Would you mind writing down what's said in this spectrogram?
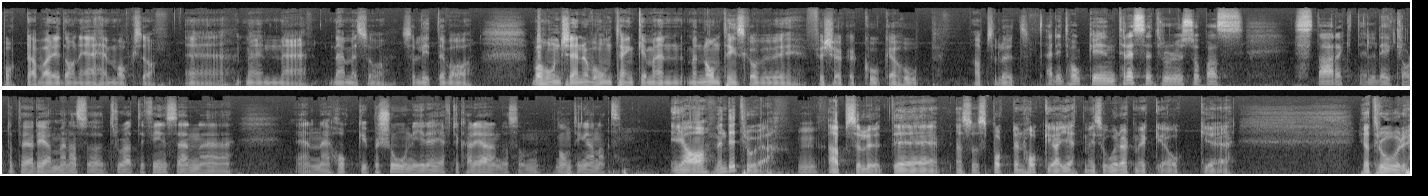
borta, varje dag när jag är hemma också. Eh, men, eh, nej, så, så lite vad, vad hon känner och vad hon tänker men, men någonting ska vi försöka koka ihop, absolut. Är ditt hockeyintresse tror du så pass starkt, eller det är klart att det är det, men alltså tror du att det finns en, eh, en hockeyperson i dig efter karriären då, som någonting annat? Ja, men det tror jag. Mm. Absolut. Det, alltså sporten hockey har gett mig så oerhört mycket och eh, jag tror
